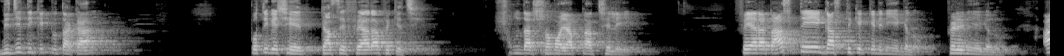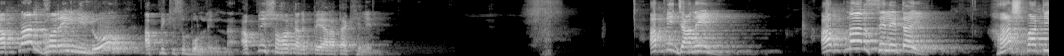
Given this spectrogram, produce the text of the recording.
নিজের দিকে একটু তাকান। প্রতিবেশীর কাছে ফেয়ারা ফেঁকেছি। সন্ধ্যার সময় আপনার ছেলে পেয়ারাটা আস্তে গাছ থেকে কেটে নিয়ে গেল, ফেলে নিয়ে গেল। আপনার ঘরেই নিল, আপনি কিছু বললেন না। আপনি সহকারে পেয়ারাটা খেলেন। আপনি জানেন, আপনার ছেলেটাই হাঁস পাটি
